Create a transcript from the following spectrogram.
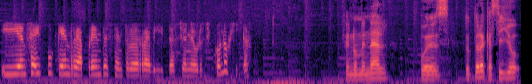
y en Facebook en Reaprende Centro de Rehabilitación Neuropsicológica. Fenomenal. Pues, doctora Castillo,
